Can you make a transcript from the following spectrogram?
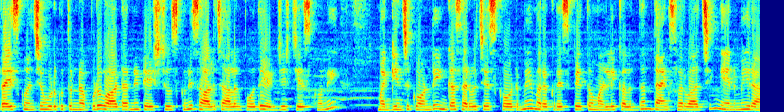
రైస్ కొంచెం ఉడుకుతున్నప్పుడు వాటర్ని టేస్ట్ చూసుకుని సాల్ట్ చాలకపోతే అడ్జస్ట్ చేసుకొని మగ్గించుకోండి. ఇంకా సర్వ్ చేసుకోవటమే మరొక రెసిపీతో మళ్ళీ కలుద్దాం. థ్యాంక్స్ ఫర్ వాచింగ్ నేను మీ రా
